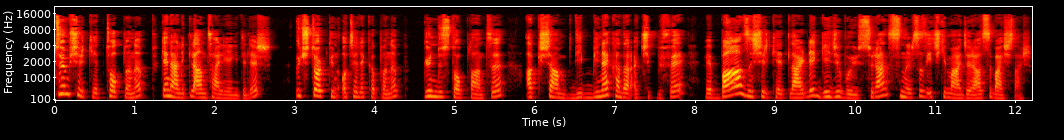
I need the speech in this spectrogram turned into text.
Tüm şirket toplanıp genellikle Antalya'ya gidilir. 3-4 gün otele kapanıp gündüz toplantı, akşam dibine kadar açık büfe ve bazı şirketlerde gece boyu süren sınırsız içki macerası başlar.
